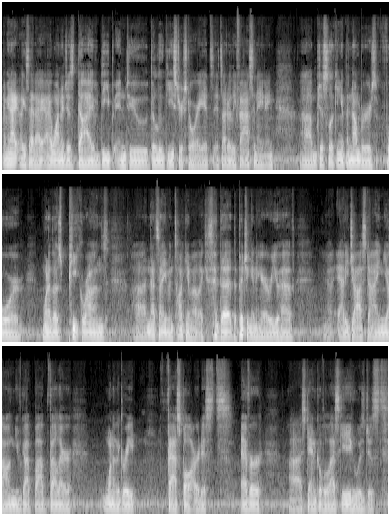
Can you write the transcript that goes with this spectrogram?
I mean, I, like I said, I, I want to just dive deep into the Luke Easter story. It's it's utterly fascinating. Um, just looking at the numbers for one of those peak runs. Uh, and that's not even talking about, like I said, the the pitching in here, where you have you know, Addie Joss dying young. You've got Bob Feller, one of the great fastball artists ever. Uh, Stan Coveleski, who was just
